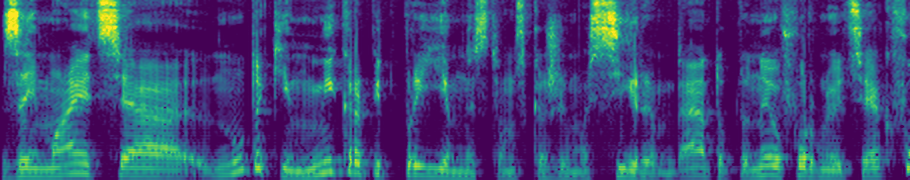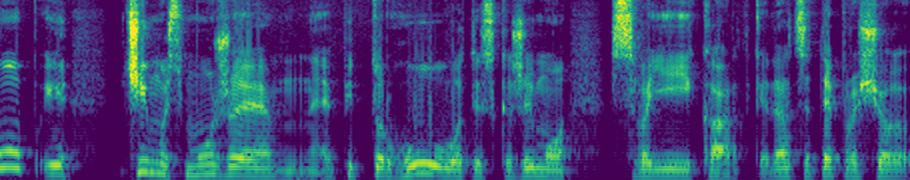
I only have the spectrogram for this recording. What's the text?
займається ну таким мікропідприємництвом, скажімо, сірим, да? тобто не оформлюється як ФОП і чимось може підторговувати, скажімо, своєї картки. Да? Це те, про що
